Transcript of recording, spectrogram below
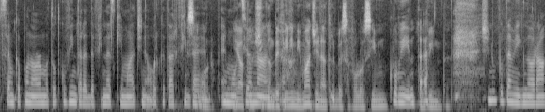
Semn că până la urmă tot cuvintele definesc imaginea, oricât ar fi Sigur. de emoționant. Iată, și când definim imaginea trebuie să folosim cuvinte. cuvinte. și nu putem ignora.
